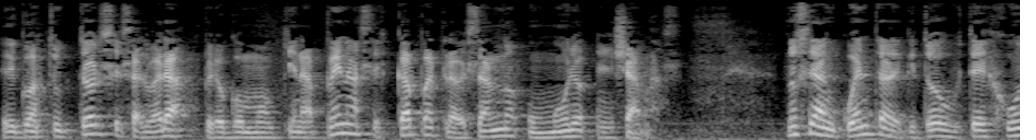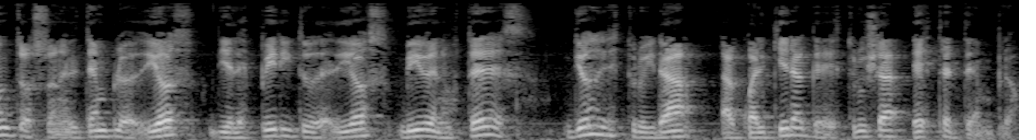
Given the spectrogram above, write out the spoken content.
El constructor se salvará, pero como quien apenas escapa atravesando un muro en llamas. ¿No se dan cuenta de que todos ustedes juntos son el templo de Dios y el Espíritu de Dios vive en ustedes? Dios destruirá a cualquiera que destruya este templo,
